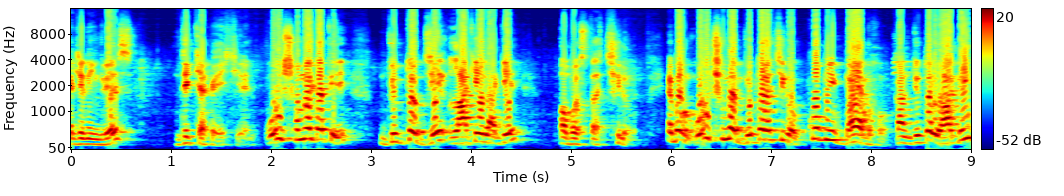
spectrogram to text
একজন ইংরেজ দীক্ষা পেয়েছিলেন। ওই সময়টাতে যুদ্ধ যে লাগে লাগে অবস্থা ছিল এবং ওই সময় যুদ্ধটা ছিল খুবই ভয়াবহ, কারণ যুদ্ধ লাগেই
